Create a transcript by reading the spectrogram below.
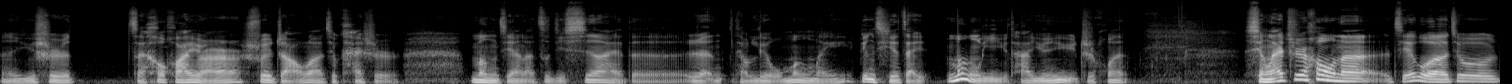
嗯，于是。在后花园睡着了，就开始梦见了自己心爱的人，叫柳梦梅，并且在梦里与他云雨之欢。醒来之后呢，结果就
